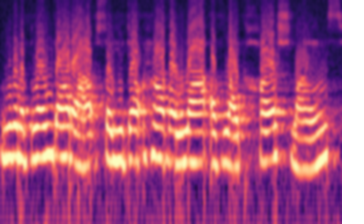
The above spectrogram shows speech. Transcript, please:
you're going to blend that out so you don't have a lot of like harsh lines.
